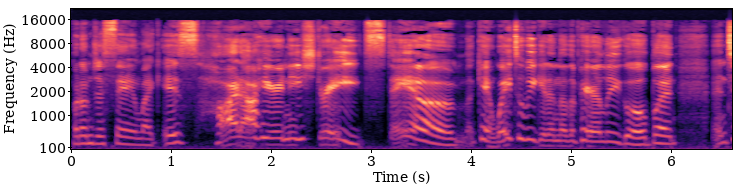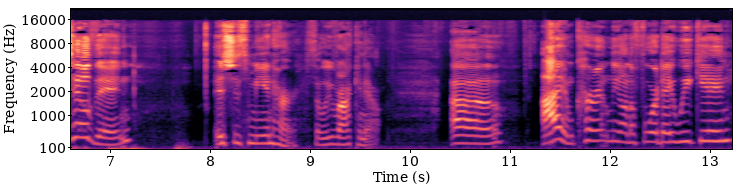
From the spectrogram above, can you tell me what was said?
but I'm just saying like it's hard out here in these streets. Damn. I can't wait till we get another paralegal. But until then, it's just me and her. So we rocking out. Uh I am currently on a four day weekend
